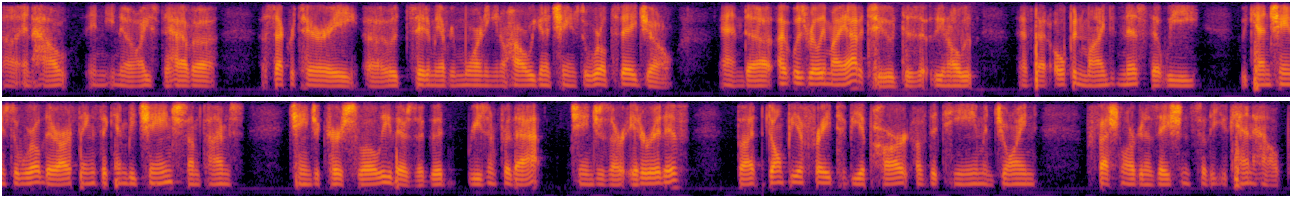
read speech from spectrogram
uh, and how and you know I used to have a a secretary uh, would say to me every morning, you know, how are we going to change the world today, Joe? And uh, it was really my attitude. Does it, you know, have that open mindedness that we we can change the world. There are things that can be changed. Sometimes change occurs slowly. There's a good reason for that. Changes are iterative, but don't be afraid to be a part of the team and join professional organizations so that you can help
